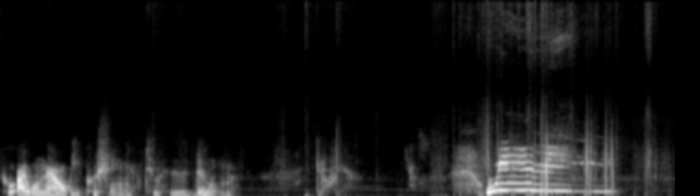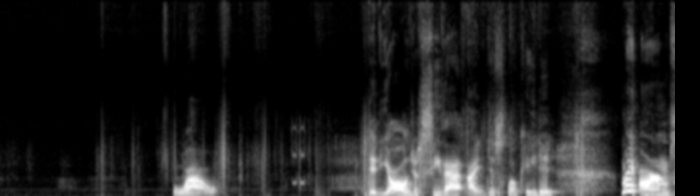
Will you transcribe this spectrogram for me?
who I will now be pushing to his doom. Get over here. Yes. Whee! Did y'all just see that? I dislocated my arms.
